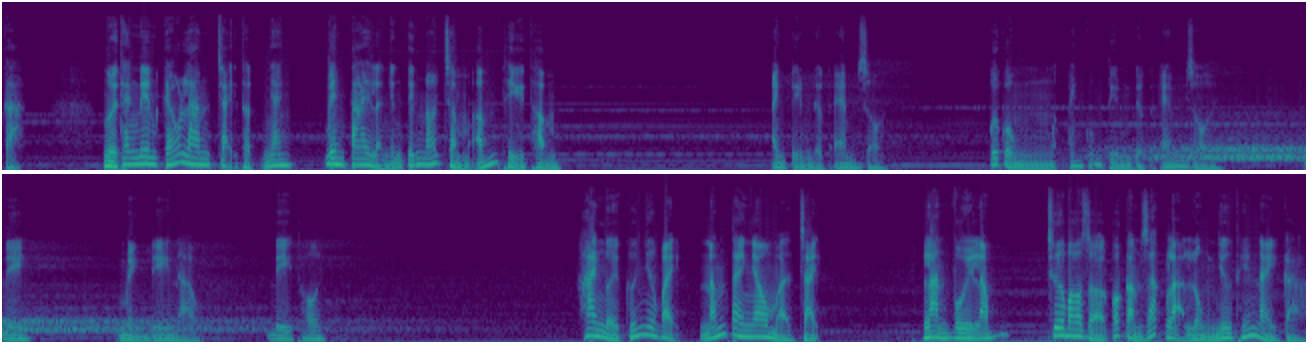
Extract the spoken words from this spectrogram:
cả. Người thanh niên kéo Lan chạy thật nhanh, bên tai là những tiếng nói trầm ấm thì thầm. Anh tìm được em rồi. Cuối cùng anh cũng tìm được em rồi. Đi, mình đi nào. Đi thôi. Hai người cứ như vậy, nắm tay nhau mà chạy. Lan vui lắm, chưa bao giờ có cảm giác lạ lùng như thế này cả.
